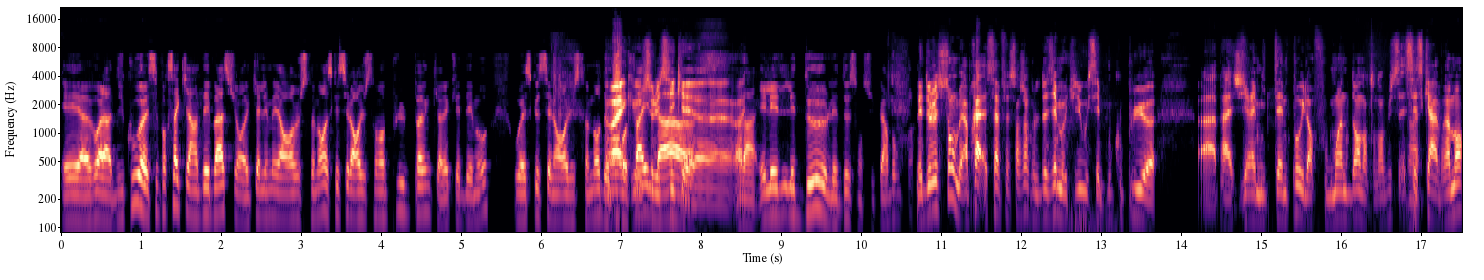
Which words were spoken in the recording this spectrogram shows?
Et euh, voilà, du coup, euh, c'est pour ça qu'il y a un débat sur euh, quel est le meilleur enregistrement. Est-ce que c'est l'enregistrement plus punk avec les démos ou est-ce que c'est l'enregistrement de Ouais, Profile celui-ci là, qui est. ouais. voilà. Et les, les deux, les deux sont super bons. Quoi. Les deux le sont, mais après, ça fait sachant que le deuxième où tu dis où c'est beaucoup plus. Euh, euh, bah, je dirais mid-tempo, il en fout moins dedans, d'entendre plus. C'est Ouais. ce qui a vraiment.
